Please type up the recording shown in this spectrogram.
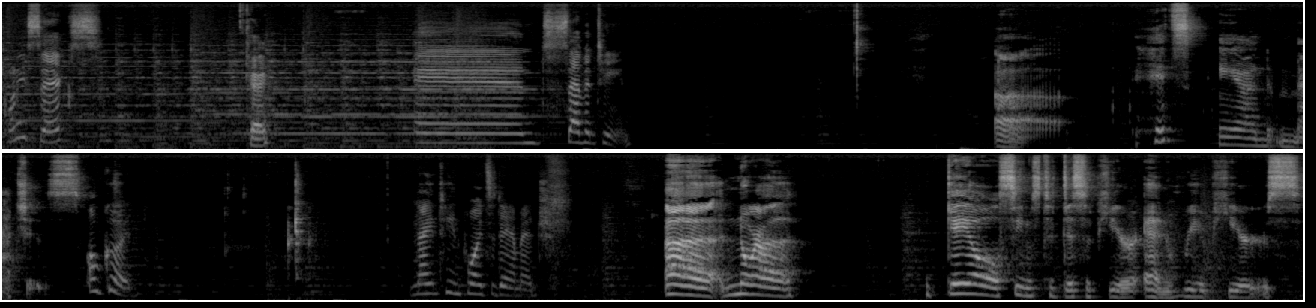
26 Okay. and 17. Uh, hits and matches. Oh, good. 19 points of damage. Uh, Nora, Gale seems to disappear and reappears,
